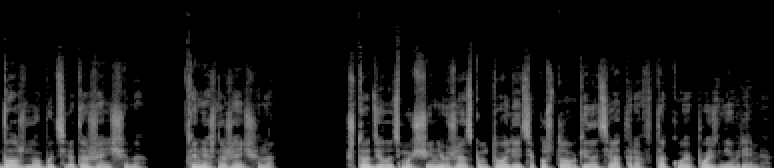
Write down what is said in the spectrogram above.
Должно быть, это женщина. Конечно, женщина. Что делать мужчине в женском туалете пустого кинотеатра в такое позднее время?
